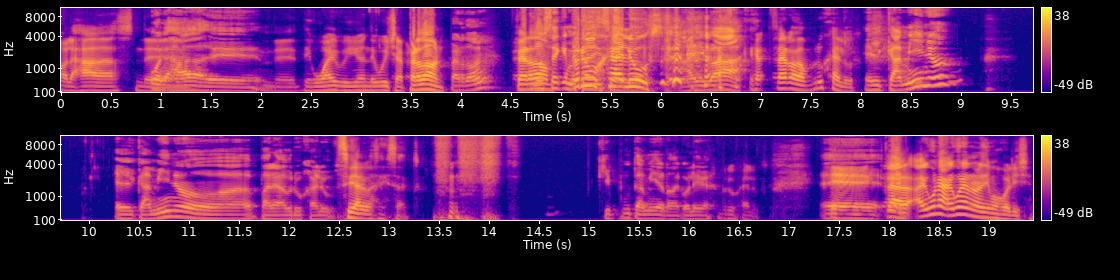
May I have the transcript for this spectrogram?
O las hadas. De, o las hadas de... De, de Wild Beyond the Witcher. Perdón. Perdón. Perdón. No sé qué me está Bruja. Luz. Ahí va. Perdón, Bruja Luz. El camino... El camino ah, para Brujaluz. Sí, algo así, exacto. Qué puta mierda, colega. Bruja Luz. Eh, Eh, claro, alguna, alguna no le dimos bolilla.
